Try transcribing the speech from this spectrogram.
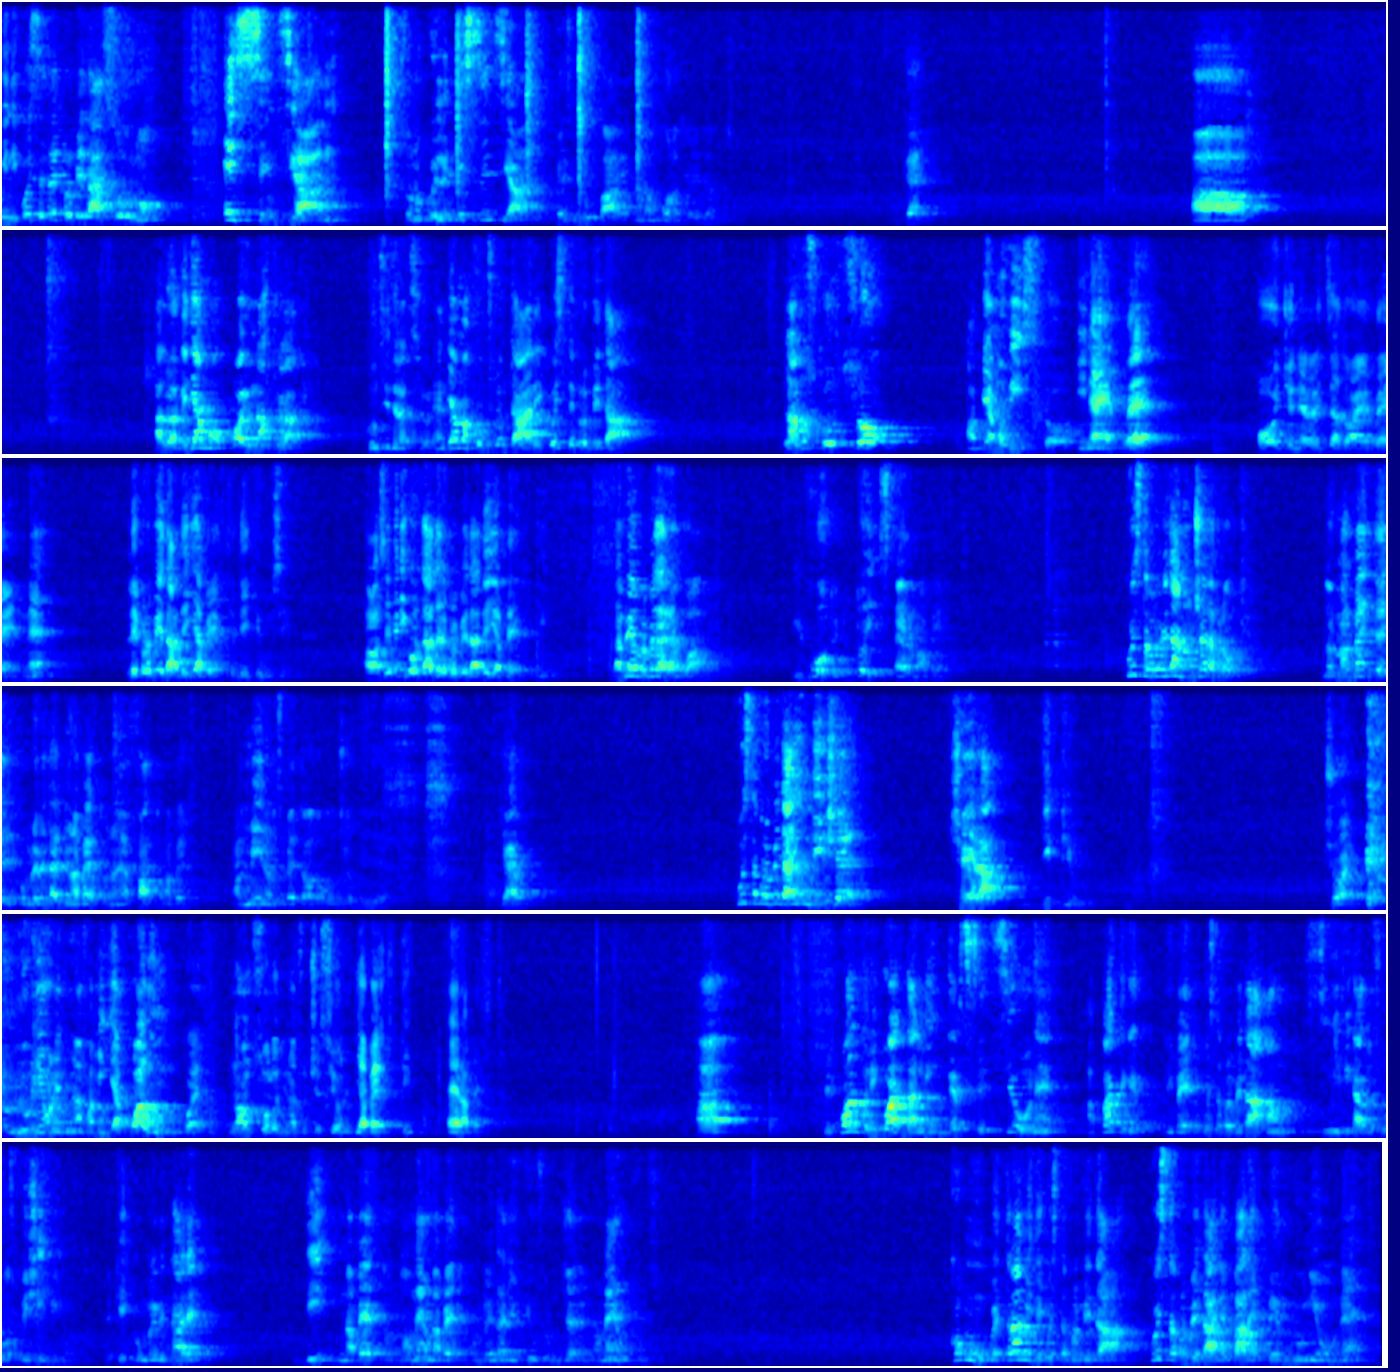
Quindi queste tre proprietà sono essenziali, sono quelle essenziali per sviluppare una buona teoria della misura. Ok? Uh, allora, vediamo poi un'altra considerazione. Andiamo a confrontare queste proprietà. L'anno scorso abbiamo visto in R, poi generalizzato a Rn, le proprietà degli aperti e dei chiusi. Allora, se vi ricordate le proprietà degli aperti, la prima proprietà era uguale, il vuoto e tutto x erano aperti. Questa proprietà non c'era proprio. Normalmente il complementare di un aperto non è affatto un aperto, almeno rispetto alla topologia obbligatoria. Chiaro? Questa proprietà invece c'era di più cioè l'unione di una famiglia qualunque, non solo di una successione di aperti, era aperta. Uh, per quanto riguarda l'intersezione, a parte che, ripeto, questa proprietà ha un significato suo specifico, perché il complementare di un aperto non è un aperto, un complementario chiuso in genere non è un chiuso. Comunque, tramite questa proprietà, questa proprietà che vale per l'unione,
